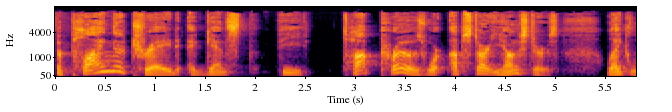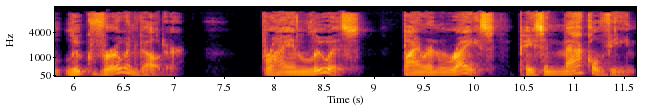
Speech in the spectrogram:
But plying their trade against the Top pros were upstart youngsters like Luke Vrouwenvelder, Brian Lewis, Byron Rice, Payson McElveen,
